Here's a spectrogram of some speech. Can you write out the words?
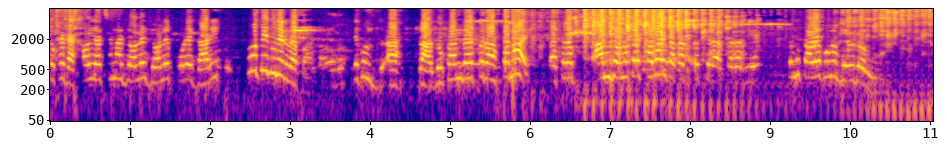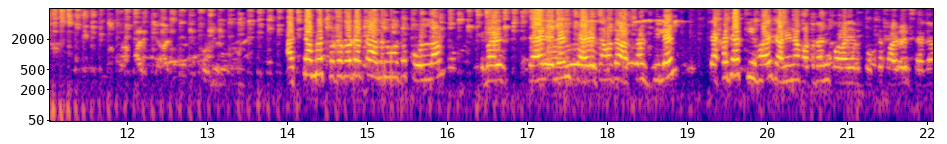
চোখে দেখাও যাচ্ছে না জলে। জলে পড়ে গাড়ি, প্রতিদিনের ব্যাপার। দেখুন দোকানদার তো রাস্তা নয়। তাছাড়া আম জনতা সবাই যাতায়াত করছে রাস্তাটা দিয়ে, কিন্তু কারোর কোনো হেলদোল নেই। আজকে আমরা ছোটখাটো একটা আন্দোলন মতো করলাম। এবার স্যার এলেন, স্যার এসে আমাদের আশ্বাস দিলেন। দেখা যাক কি হয়, জানি না কতটা কি করা যাবে, করতে পারবেন স্যাররা।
